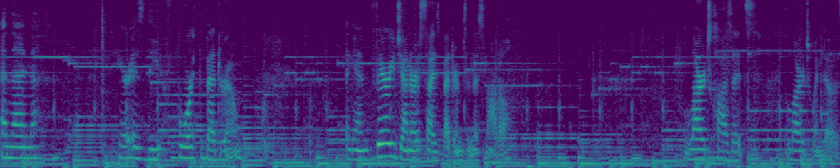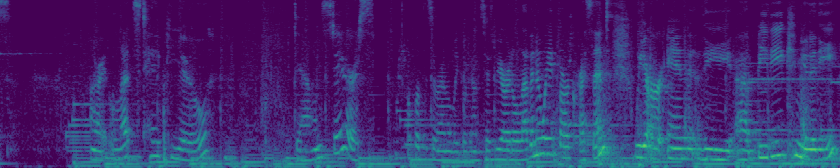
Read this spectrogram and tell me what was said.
And then here is the fourth bedroom. Again, very generous sized bedrooms in this model. Large closets, large windows. All right, let's take you downstairs. I'll flip this around when we go downstairs. We are at 1108 Bar Crescent. We are in the uh, Beaty community.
